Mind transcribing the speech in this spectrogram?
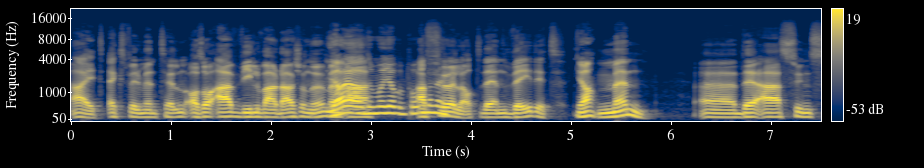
jeg er ikke eksperimentell. Altså, jeg vil være der, skjønner du, men jeg, du jeg føler at det er en vei dit. Ja. Men uh, det jeg syns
